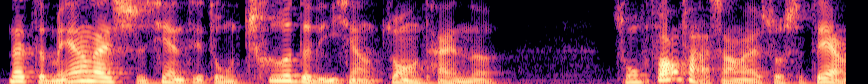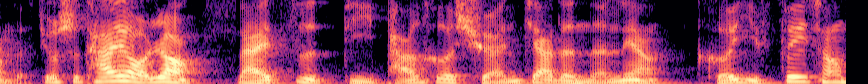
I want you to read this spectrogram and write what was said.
那怎么样来实现这种车的理想状态呢？从方法上来说是这样的，就是它要让来自底盘和悬架的能量可以非常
